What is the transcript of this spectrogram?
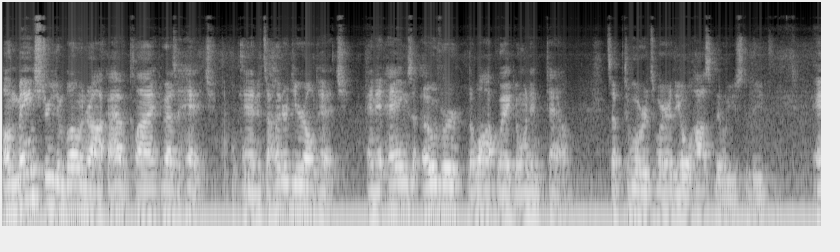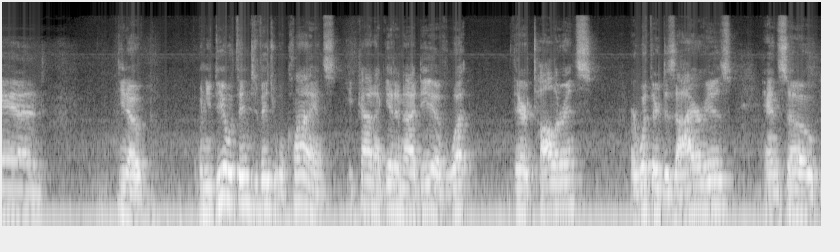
On Main Street in Blowing Rock, I have a client who has a hedge, and it's a hundred year old hedge, and it hangs over the walkway going into town. It's up towards where the old hospital used to be. And, you know, when you deal with individual clients, you kind of get an idea of what their tolerance or what their desire is. And so,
